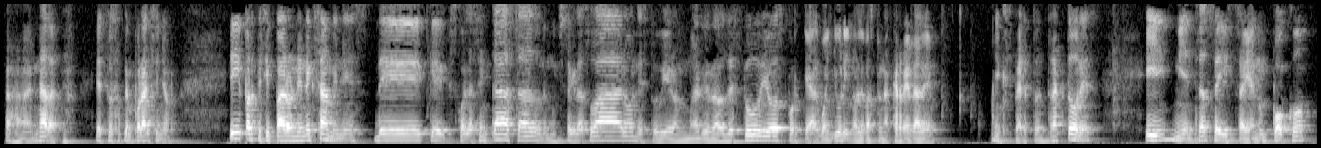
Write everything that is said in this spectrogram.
nada, esto es atemporal, señor. Y participaron en exámenes de escuelas en casa, donde muchos se graduaron, estuvieron grados de estudios, porque al buen Yuri no le basta una carrera de experto en tractores. Y mientras se distraían un poco,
